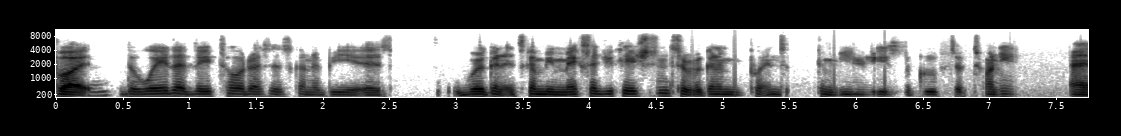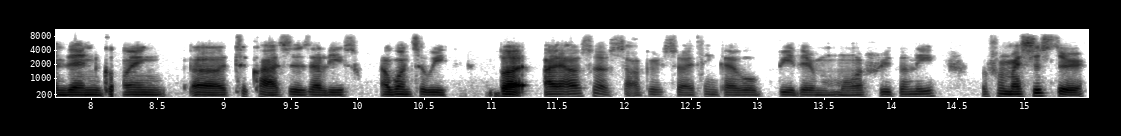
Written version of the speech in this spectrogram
but Okay. the way that they told us it's gonna be is we're gonna it's gonna be mixed education. So we're gonna be put into communities, the groups of twenty, and then going uh to classes at least uh, once a week. But I also have soccer, so I think I will be there more frequently. But for my sister,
